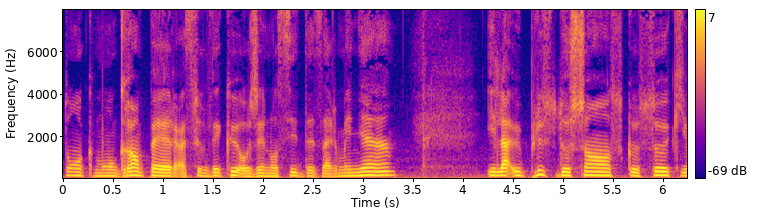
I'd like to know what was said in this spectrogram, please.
Donc mon grand-père a survécu au génocide des Arméniens il a eu plus de chance que ceux qui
